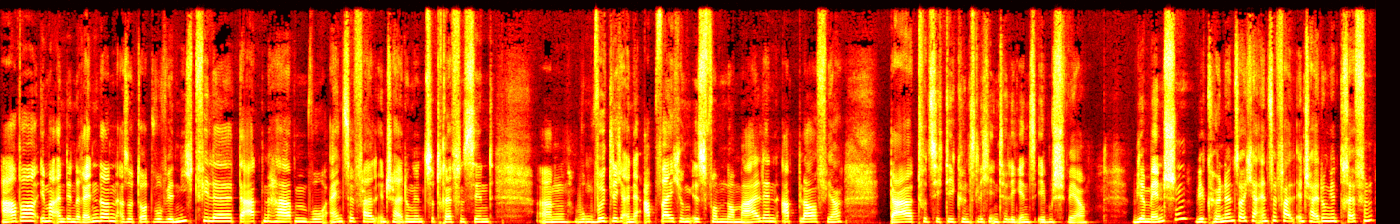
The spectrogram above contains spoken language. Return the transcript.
aber immer an den Rändern, also dort, wo wir nicht viele Daten haben, wo Einzelfallentscheidungen zu treffen sind, ähm, wo wirklich eine Abweichung ist vom normalen Ablauf, ja, da tut sich die künstliche Intelligenz eben schwer. Wir Menschen, wir können solche Einzelfallentscheidungen treffen,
